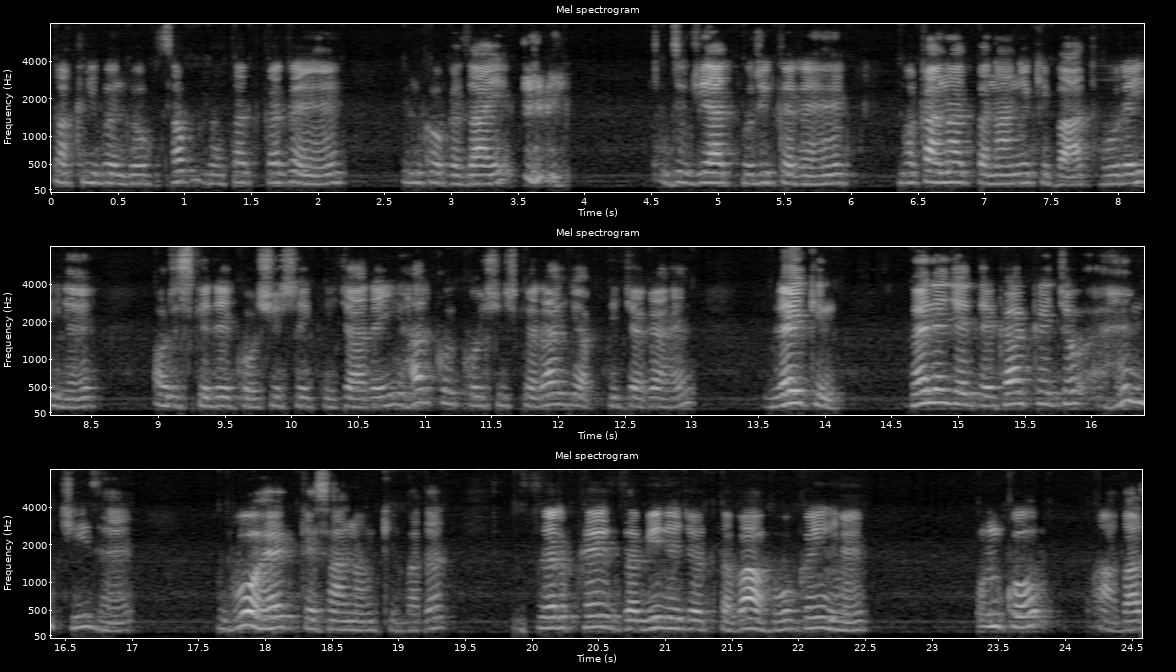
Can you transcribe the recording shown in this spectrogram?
تقریباً لوگ سب مدد کر رہے ہیں، ان کو غذائی ضروریات پوری کر رہے ہیں۔ مکانات بنانے کی بات ہو رہی ہے اور اس کے لیے کوششیں کی جا رہی ہیں۔ ہر کوئی کوشش کر رہا ہے، یہ اپنی جگہ ہے۔ لیکن میں نے یہ دیکھا کہ جو اہم چیز ہے، وہ ہے کسانوں کی مدد۔ زرخ زمینیں جو تباہ ہو گئی ہیں، ان کو آباد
